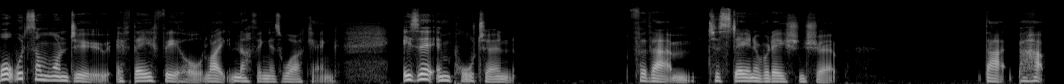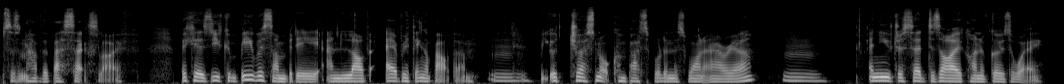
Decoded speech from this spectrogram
what would someone do if they feel like nothing is working? Is it important for them to stay in a relationship that perhaps doesn't have the best sex life? Because you can be with somebody and love everything about them, Mm. but you're just not compatible in this one area. Mm. And you've just said desire kind of goes away.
